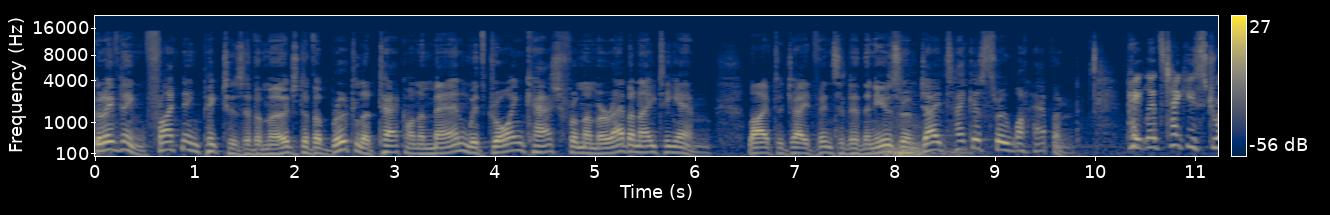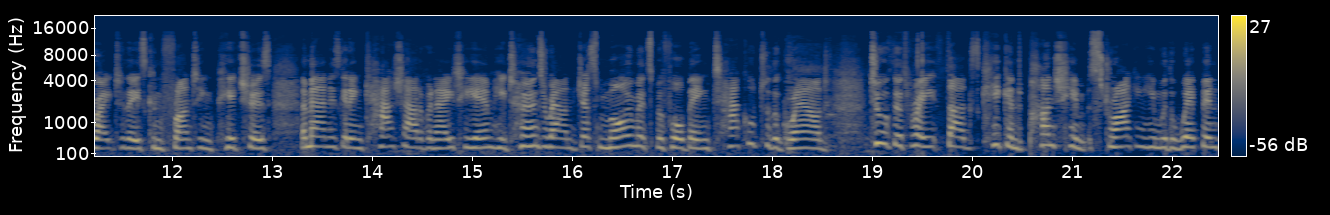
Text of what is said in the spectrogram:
Good evening. Frightening pictures have emerged of a brutal attack on a man withdrawing cash from a Moorabbin ATM. Live to Jade Vincent in the newsroom. Jade, take us through what happened. Pete, let's take you straight to these confronting pictures. A man is getting cash out of an ATM. He turns around just moments before being tackled to the ground. Two of the three thugs kick and punch him, striking him with a weapon,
